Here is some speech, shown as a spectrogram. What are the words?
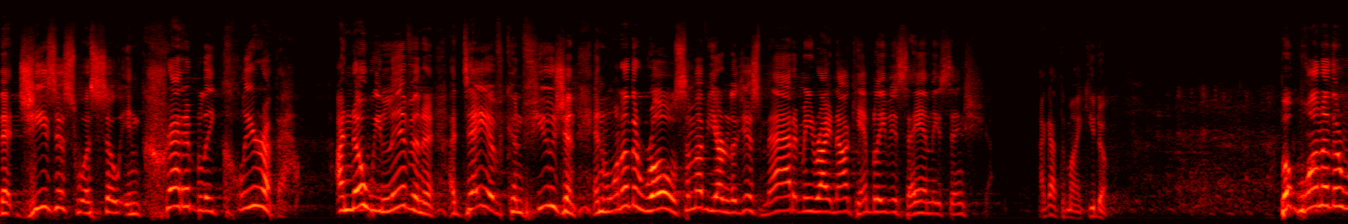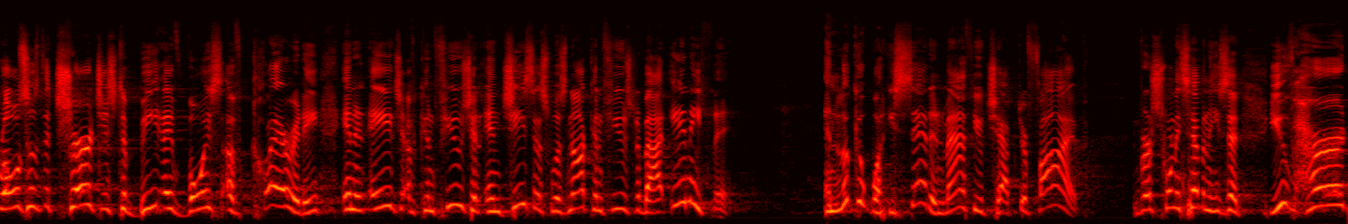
that Jesus was so incredibly clear about. I know we live in a, a, day of confusion, and one of the roles, some of you are just mad at me right now. I Can't believe you're saying these things. I got the mic, you don't. But one of the roles of the church is to be a voice of clarity in an age of confusion. And Jesus was not confused about anything. And look at what he said in Matthew chapter 5. In verse 27, he said, You've heard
